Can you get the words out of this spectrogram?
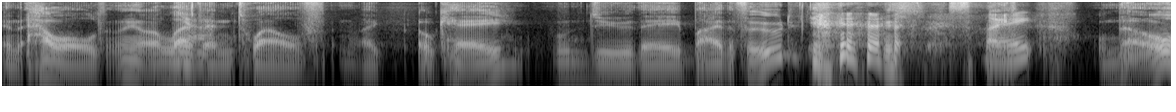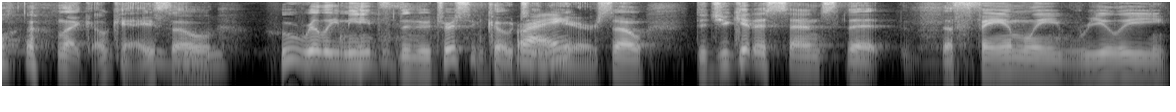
And how old? You know, 11, 12. Like, okay, do they buy the food? it's like, Right. no. like, okay, so who really needs the nutrition coaching Right. here? So, did you get a sense that the family really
